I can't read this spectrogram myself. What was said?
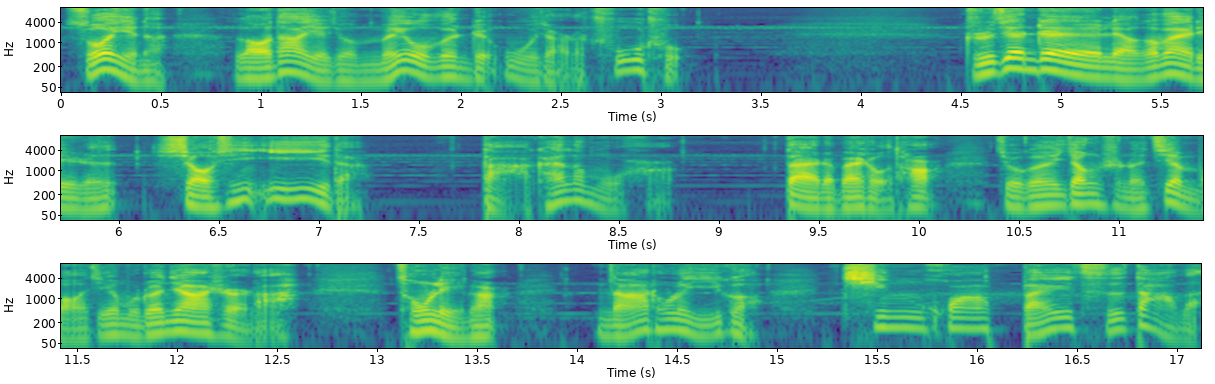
所以呢，老大也就没有问这物件的出处。只见这两个外地人小心翼翼地打开了木盒，戴着白手套，就跟央视的鉴宝节目专家似的啊，从里面拿出了一个青花白瓷大碗。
